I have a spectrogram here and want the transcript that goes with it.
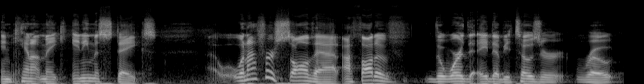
and cannot make any mistakes. Uh, when I first saw that, I thought of the word that A.W. Tozer wrote.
